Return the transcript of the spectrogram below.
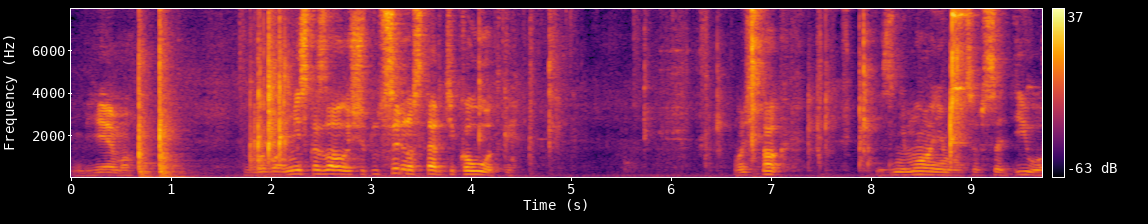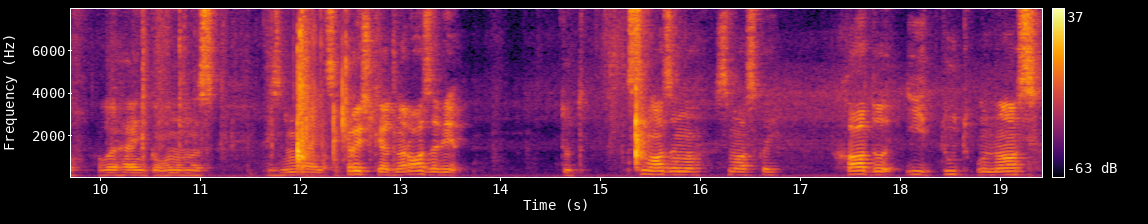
Б'ємо. Мені сказали, що тут сильно стерті колодки. Ось так. Знімаємо це все діло легенько, воно у нас знімається. Кришки одноразові. Тут смазано смазкою хаду і тут у нас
